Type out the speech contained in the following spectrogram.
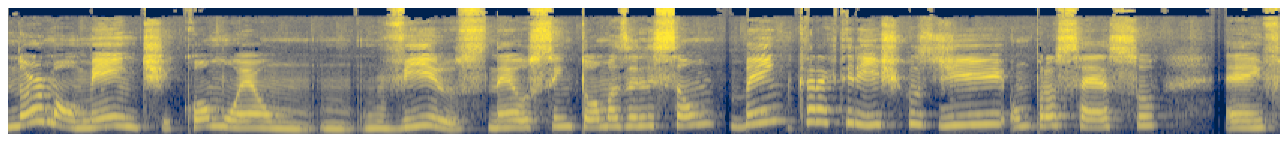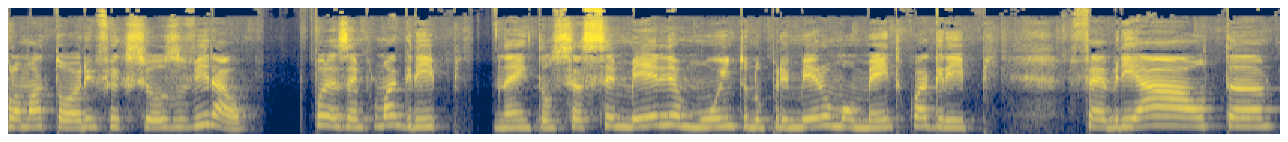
Normalmente, como é um, um, um, vírus, né, os sintomas eles são bem característicos de um processo é, inflamatório infeccioso viral. Por exemplo, uma gripe, né? Então se assemelha muito no primeiro momento com a gripe. Febre alta,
